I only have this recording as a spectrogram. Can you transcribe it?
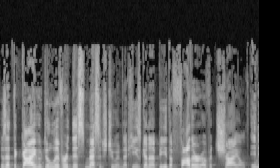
is that the guy who delivered this message to him, that he's going to be the father of a child in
